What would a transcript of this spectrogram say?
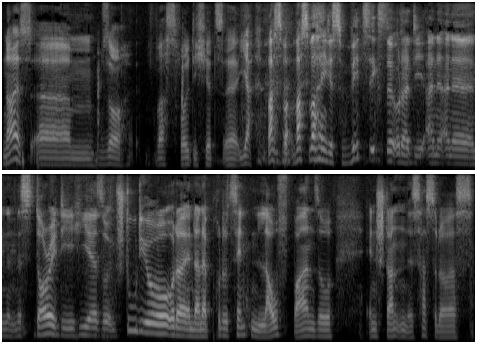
Nice. Ähm, so, was wollte ich jetzt? Äh, ja, was, wa- was war eigentlich das Witzigste oder die eine, eine, eine Story, die hier so im Studio oder in deiner Produzentenlaufbahn so entstanden ist? Hast du da was?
